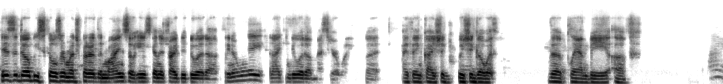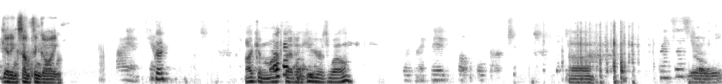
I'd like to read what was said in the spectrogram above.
his Adobe skills are much better than mine, so he was gonna try to do it a cleaner way and I can do it a messier way. But I think I should, we should go with the plan B of getting something going. Okay. I can mark Okay. that in here as well. Uh, so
